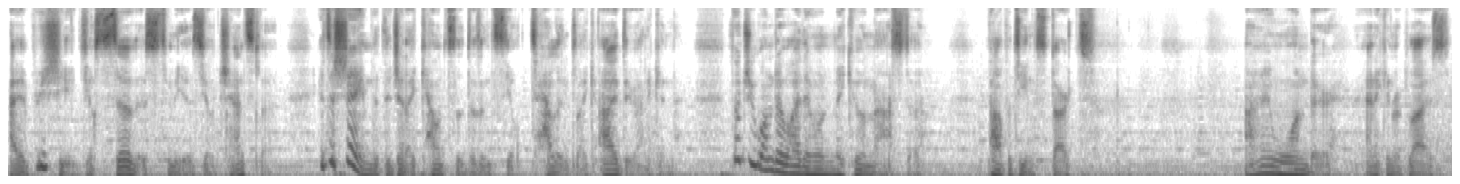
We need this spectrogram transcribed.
I appreciate your service to me as your Chancellor, it's a shame that the Jedi Council doesn't see your talent like I do, Anakin. Don't you wonder why they won't make you a master? Palpatine starts. I wonder, Anakin replies.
